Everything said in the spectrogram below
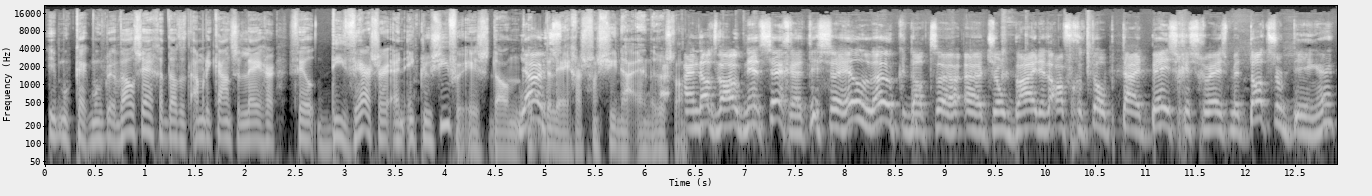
je moet, kijk, ik moet wel zeggen dat het Amerikaanse leger veel diverser en inclusiever is dan Juist. de legers van China en Rusland. En dat wou ik net zeggen. Het is eh, heel leuk dat eh, eh, Joe Biden de afgelopen tijd bezig is geweest met dat soort dingen.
